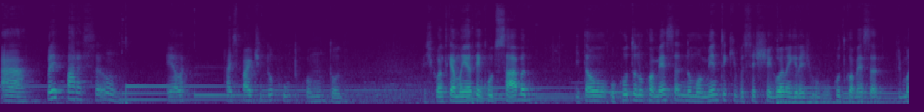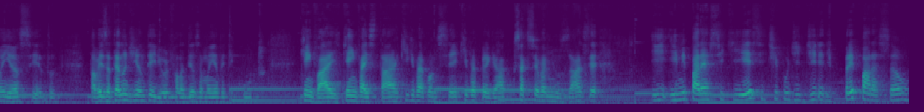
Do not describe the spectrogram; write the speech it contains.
a preparação ela faz parte do culto como um todo. Gente conta que amanhã tem culto sábado, então o culto não começa no momento em que você chegou na igreja, o culto começa de manhã cedo, talvez até no dia anterior, fala Deus, amanhã vai ter culto. Quem vai, quem vai estar, o que, que vai acontecer, quem vai pregar, será que você vai me usar? Você... E, e, me parece que esse tipo de, de, de preparação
